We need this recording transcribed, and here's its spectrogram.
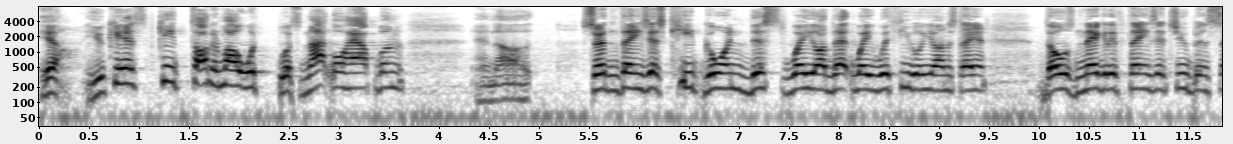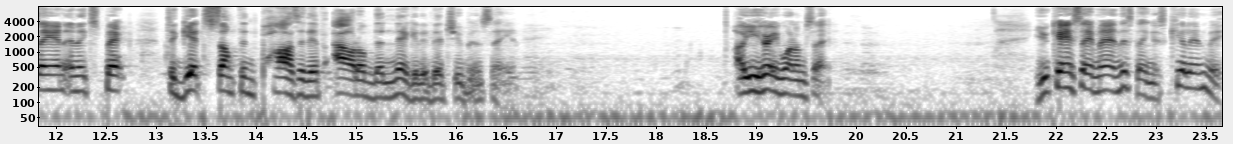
Yeah, you can't keep talking about what, what's not going to happen, and uh, certain things just keep going this way or that way with you. You understand? Those negative things that you've been saying, and expect to get something positive out of the negative that you've been saying. Are you hearing what I'm saying? You can't say, "Man, this thing is killing me."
